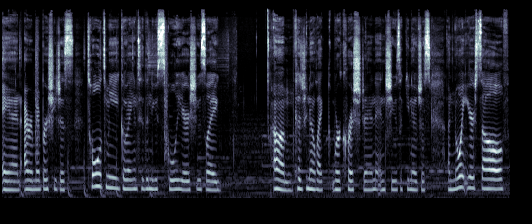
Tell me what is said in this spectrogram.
and I remember she just told me going into the new school year, she was like, um because you know like we're christian and she was like you know just anoint yourself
